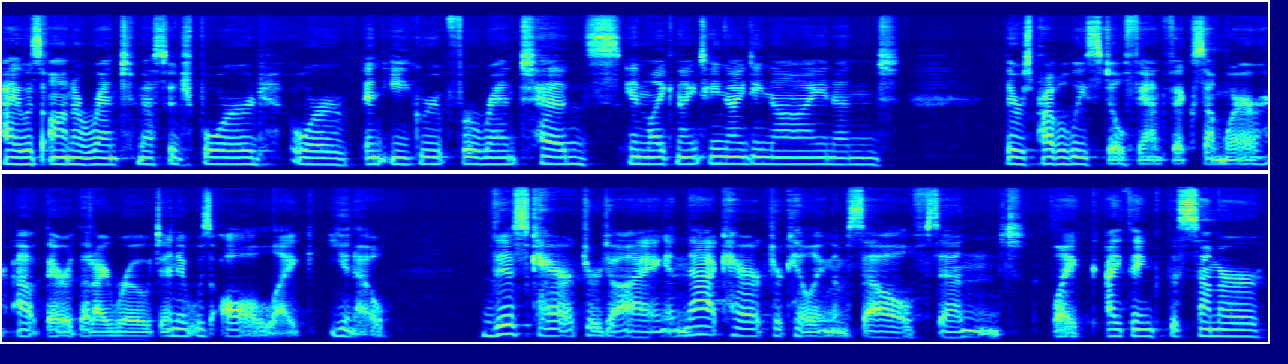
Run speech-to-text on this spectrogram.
I was on a rent message board or an e group for rent heads in like 1999. And there's probably still fanfic somewhere out there that I wrote. And it was all like, you know, this character dying and that character killing themselves and Like, I think the summer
